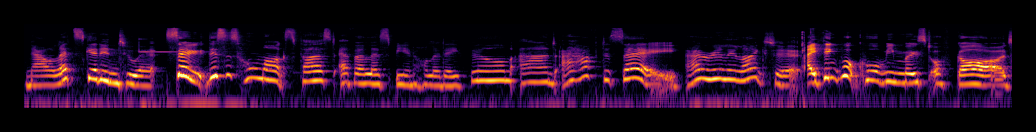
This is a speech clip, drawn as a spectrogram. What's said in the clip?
Now let's get into it. So, this is Hallmark's first ever lesbian holiday film, and I have to say, I really liked it. I think what caught me most off guard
